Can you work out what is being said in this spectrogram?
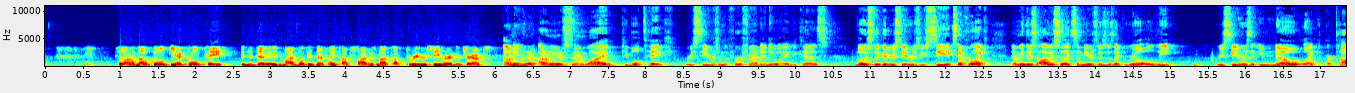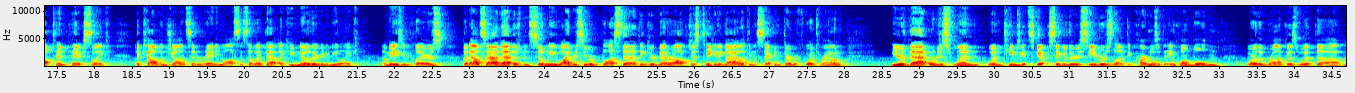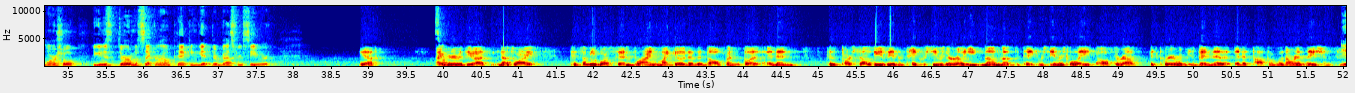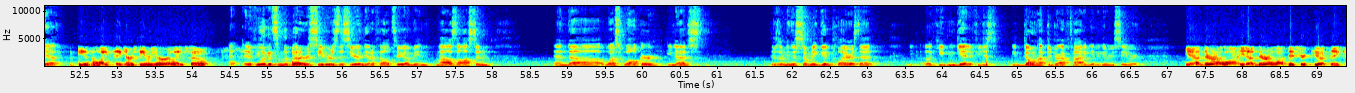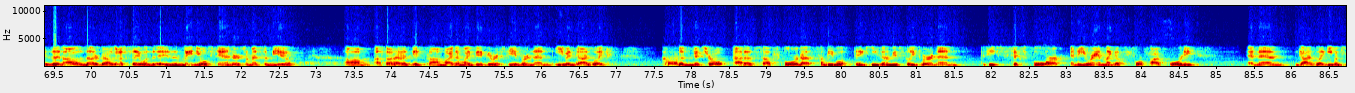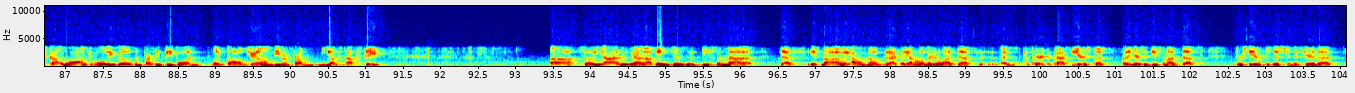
so I don't know. Gold, yeah, Gold Tate is, in my book is definitely top five. It's not top three receiver in the draft. I don't even I don't even understand why people take receivers in the first round anyway. Because most of the good receivers you see, except for like I mean, there's obviously like some years there's like real elite receivers that you know like are top ten picks, like like Calvin Johnson and Randy Moss and stuff like that. Like you know they're going to be like amazing players. But outside of that, there's been so many wide receiver busts that I think you're better off just taking a guy like in the second, third, or fourth round. Either that, or just when when teams get sick of the receivers, like the Cardinals with Anquan Boldin or the Broncos with uh, Marshall, you can just throw them a second round pick and get their best receiver. Yeah, I agree with you. I, that's why, because some people have said Brian might go to the Dolphins, but and then because Parcells usually doesn't take receivers early. He's known not to take receivers late all throughout his career when he's been at, at the top of an organization. Yeah, He doesn't like taking receivers early. So and and if you look at some of the better receivers this year in the NFL too, I mean Miles Austin and uh, Wes Welker, you know, just there's I mean there's so many good players that like you can get if you just you don't have to draft high to get a good receiver. yeah, there are a lot. Yeah, there are a lot this year too. I think because then I was, another guy I was going to say was is Emmanuel Sanders from SMU. Um, I thought had a good combine. It might be a good receiver, and then even guys like Carlton Mitchell out of South Florida. Some people think he's going to be a sleeper, and then because he's six four and he ran like a four five forty. And then guys like even Scott Long from Louisville is impressing people, and like Donald Jones, even from Youngstown State. Uh, so yeah, I mean, I think there's a decent amount of depth. If not, I mean, I don't know exactly. I don't know if there's a lot of depth as compared to past years, but I think there's a decent amount of depth at the receiver position this year. That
